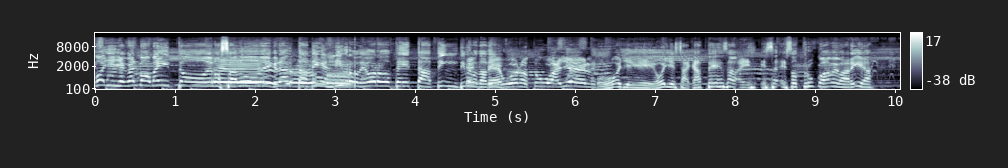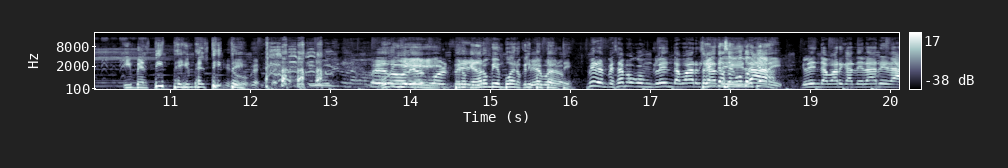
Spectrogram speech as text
Oye, llegó el momento de los saludos de Gran Tatín, el libro de oro de Tatín. Dímelo, Qué, qué Tatín. bueno estuvo ayer. Oye, oye, sacaste esa- es- esa- esos trucos, Ave María. Invertiste, invertiste. Pero Oye, quedaron bien buenos, que es lo Bien bueno. importante. Mira, empezamos con Glenda Vargas 30 de segundos ya. Lare. Glenda Vargas de Lare, la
